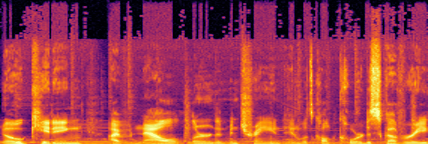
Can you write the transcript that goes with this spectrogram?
no kidding. I've now learned and been trained in what's called core discovery,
